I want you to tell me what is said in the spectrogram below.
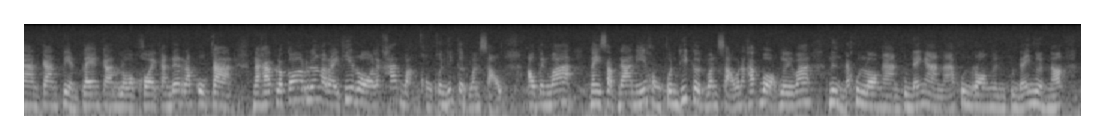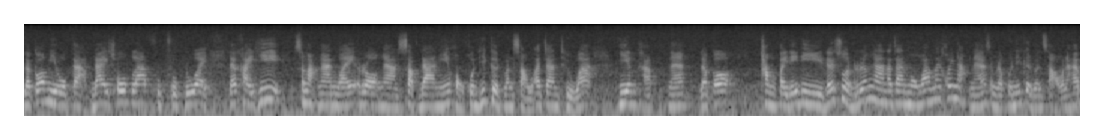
งานการเปลี่ยนแปลงการรอคอยการได้รับโอกาสนะครับแล้วก็เรื่องอะไรที่รอและคาดหวังของคนที่เกิดวันเสาร์เอาเป็นว่าในสัปดาห์นี้ของคนที่เกิดวันเสาร์นะครับบอกเลยว่าหนึ่งถ้าคุณรองานคุณได้งานนะ คุณรอเงินคุณได้เงินเนาะแล้วก็มีโอกาสได้โชคลาภฟลุกๆด้วย และใครที่สมัครงานไว้รองานสัปดาห์นี้ของคนที่เกิดวันเสาร์อาจารย์ถือว่าเยี่ยมครับนะแล้วก็ ทำไปได้ดี และส่วนเรื่องงานอาจารย์มองว่าไม่ค่อยหนักนะสำหรับคนที่เกิดวันเสาร์นะครับ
